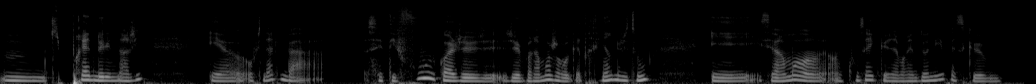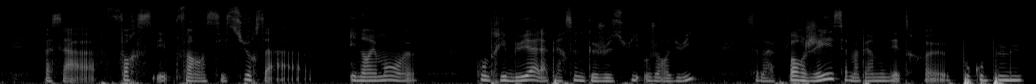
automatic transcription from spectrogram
hmm, qui prennent de l'énergie. Et au final, bah, c'était fou, quoi. J'ai vraiment, je regrette rien du tout. Et c'est vraiment un, conseil que j'aimerais donner parce que bah, ça force, enfin, c'est sûr, ça a énormément euh, contribué à la personne que je suis aujourd'hui. Ça m'a forgé, ça m'a permis d'être euh, beaucoup plus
